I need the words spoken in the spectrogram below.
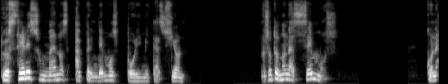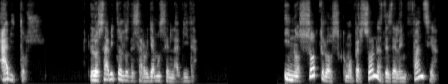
Los seres humanos aprendemos por imitación. Nosotros no nacemos con hábitos. Los hábitos los desarrollamos en la vida. Y nosotros como personas desde la infancia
